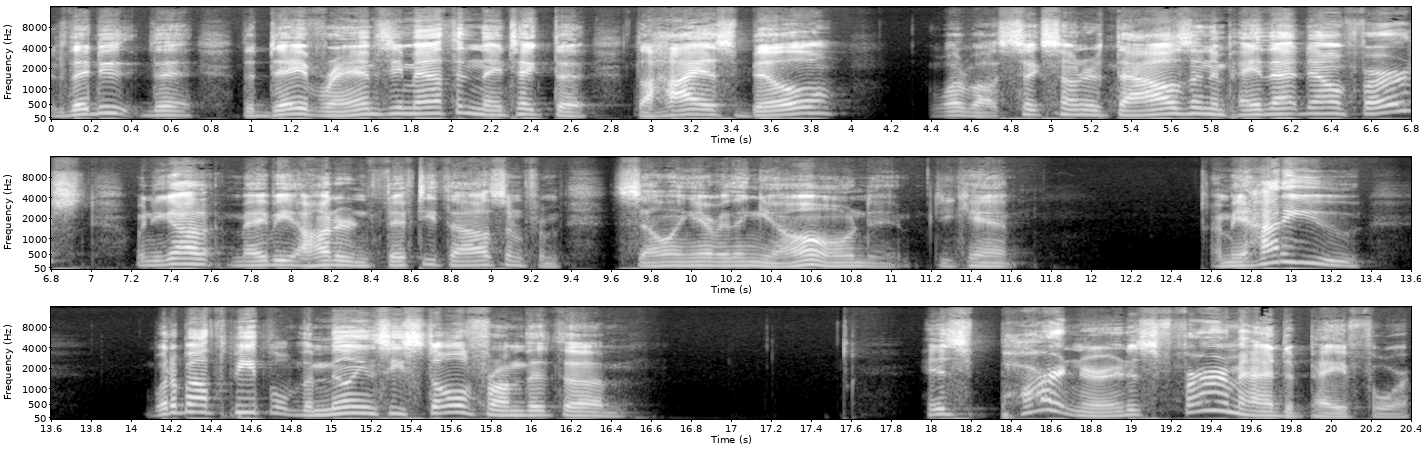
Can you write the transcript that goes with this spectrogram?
If they do the the Dave Ramsey method and they take the the highest bill, what about six hundred thousand and pay that down first? When you got maybe one hundred and fifty thousand from selling everything you owned, you can't. I mean, how do you? What about the people, the millions he stole from that the his partner and his firm had to pay for?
